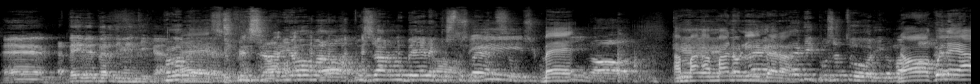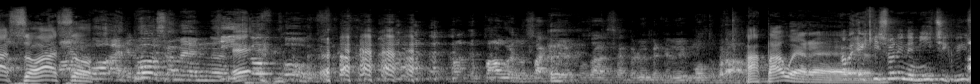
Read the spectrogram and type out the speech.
Eh, beve per dimenticare. Ma vabbè, Eh, sì. pensiamo a posarlo bene questo pezzo. Sì, Beh, no, a, ma- a mano libera. È dei posatori. No, quello è asso, asso. Po- è Posaman. Eh. Ma power lo sa che deve posare sempre lui perché lui è molto bravo. Ah, Power. eh, Vabbè, e chi sono i nemici qui?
